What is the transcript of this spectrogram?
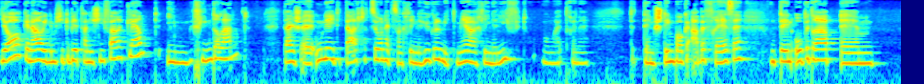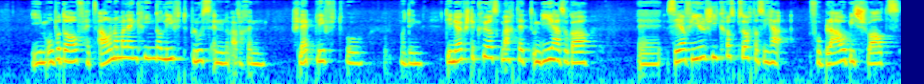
Ja, genau. In dem Skigebiet habe ich Skifahren gelernt. Im Kinderland. Da ist äh, unten in der Talstation hat so einen kleinen Hügel mit mehreren kleinen Lift, wo man hat können dem Stimmbogen abfräsen und dann obendrauf ähm, im Oberdorf hat es auch nochmal einen Kinderlift plus ein, einfach einen Schlepplift, wo man den die nächsten Kurs gemacht hat und ich habe sogar äh, sehr viel Skikurs besucht, also ich habe von blau bis schwarz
